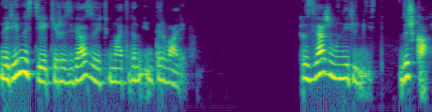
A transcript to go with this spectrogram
Нерівності, які розв'язують методом інтервалів. Розв'яжемо нерівність. В дужках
